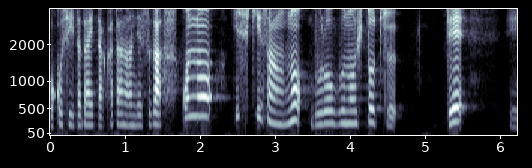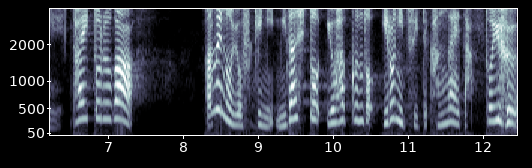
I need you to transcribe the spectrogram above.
お越しいただいた方なんですが、この意識さんのブログの一つで、えータイトルが、雨の夜更けに見出しと余白の色について考えたという、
